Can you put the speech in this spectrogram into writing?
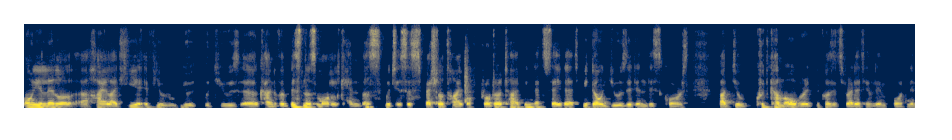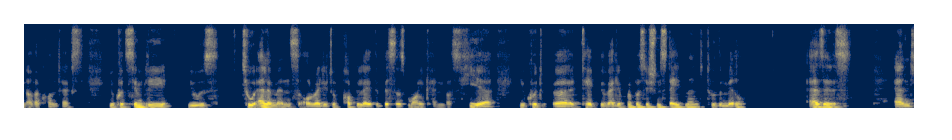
only a little uh, highlight here if you, you would use a kind of a business model canvas, which is a special type of prototyping, let's say that. We don't use it in this course, but you could come over it because it's relatively important in other contexts. You could simply use two elements already to populate the business model canvas. Here, you could uh, take the value proposition statement to the middle as is, and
